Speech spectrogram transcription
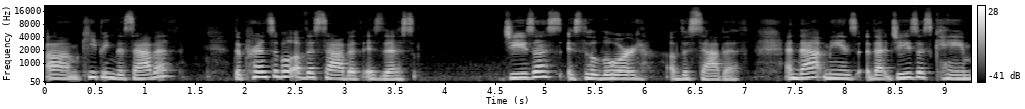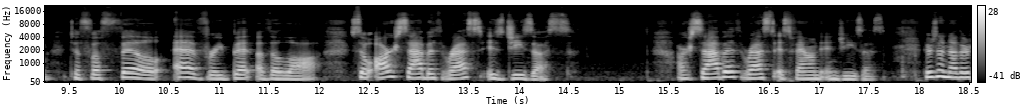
um, keeping the Sabbath? The principle of the Sabbath is this Jesus is the Lord of the Sabbath. And that means that Jesus came to fulfill every bit of the law. So, our Sabbath rest is Jesus. Our Sabbath rest is found in Jesus. There's another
